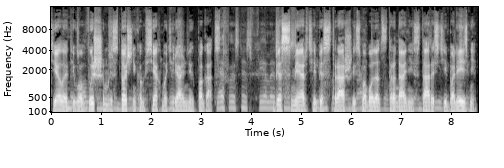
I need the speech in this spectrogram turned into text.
делает его высшим источником всех материальных богатств. Бессмертие, бесстрашие, свобода от страданий, старости и болезней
